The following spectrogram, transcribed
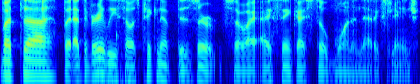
but uh, but at the very least, I was picking up dessert, so I, I think I still won in that exchange.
